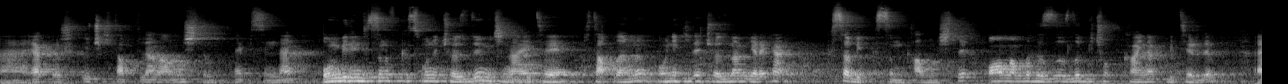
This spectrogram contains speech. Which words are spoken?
E, yaklaşık 3 kitap falan almıştım hepsinden. 11. sınıf kısmını çözdüğüm için AYT kitaplarının 12'de çözmem gereken kısa bir kısım kalmıştı. O anlamda hızlı hızlı birçok kaynak bitirdim. Ee,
